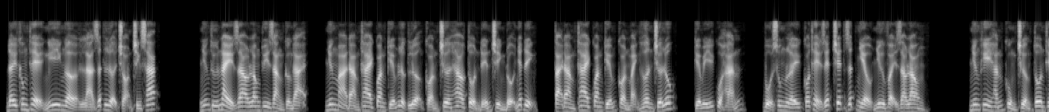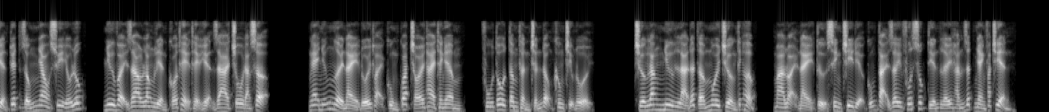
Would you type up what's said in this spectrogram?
Đây không thể nghi ngờ là rất lựa chọn chính xác. Những thứ này giao long tuy rằng cường đại, nhưng mà đàm thai quan kiếm lực lượng còn chưa hao tổn đến trình độ nhất định, tại đàm thai quan kiếm còn mạnh hơn chứa lúc, kiếm ý của hắn, bổ sung lấy có thể giết chết rất nhiều như vậy giao long. Nhưng khi hắn cùng trưởng tôn thiện tuyết giống nhau suy yếu lúc, như vậy giao long liền có thể thể hiện ra chỗ đáng sợ. Nghe những người này đối thoại cùng quát chói thai thanh âm, Phú Tô tâm thần chấn động không chịu nổi. Trường Lăng như là đất ấm môi trường thích hợp, mà loại này tử sinh chi địa cũng tại giây phút xúc tiến lấy hắn rất nhanh phát triển.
